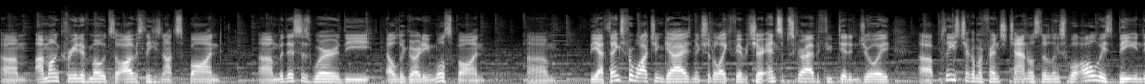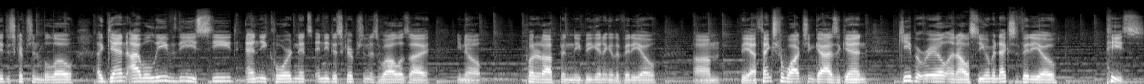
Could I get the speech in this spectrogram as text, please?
Um, I'm on creative mode, so obviously he's not spawned. Um, but this is where the Elder Guardian will spawn. Um, but yeah, thanks for watching, guys. Make sure to like, favorite, share, and subscribe if you did enjoy. Uh, please check out my friends' channels. Their links will always be in the description below. Again, I will leave the seed and the coordinates in the description as well as I, you know, put it up in the beginning of the video. Um, but yeah, thanks for watching, guys. Again, keep it real, and I'll see you in my next video. Peace.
